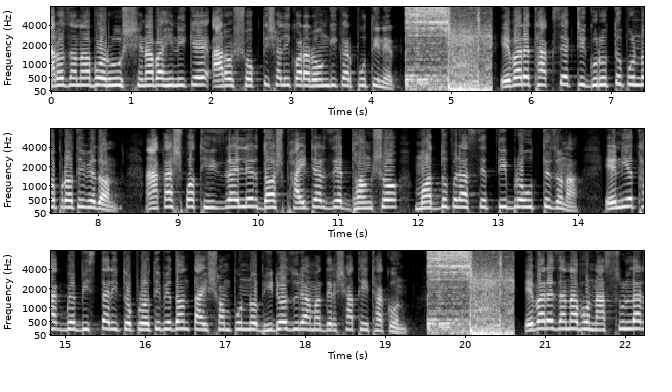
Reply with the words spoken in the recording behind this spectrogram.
আরও জানাব, রুশ সেনাবাহিনীকে আরও শক্তিশালী করার অঙ্গীকার পুতিনের। এবারে থাকছে একটি গুরুত্বপূর্ণ প্রতিবেদন। আকাশপথে ইসরায়েলের দশ ফাইটার জেট ধ্বংস, মধ্যপ্রাচ্যের তীব্র উত্তেজনা। এ নিয়ে থাকবে বিস্তারিত প্রতিবেদন, তাই সম্পূর্ণ ভিডিও জুড়ে আমাদের সাথেই থাকুন। এবারে জানাব নাসরুল্লাহর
